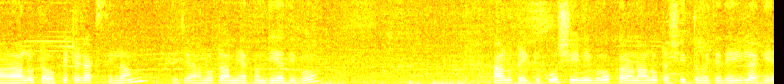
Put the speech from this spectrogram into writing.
আর আলুটাও কেটে রাখছিলাম। যে আলুটা আমি এখন দিয়ে দিব। আলুটা একটু কষিয়ে নিব, কারণ আলুটা সিদ্ধ হইতে দেরি লাগে।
